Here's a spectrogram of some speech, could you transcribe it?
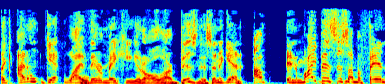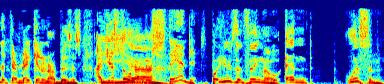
Like I don't get why they're making it all our business. And again, I'm in my business, I'm a fan that they're making it our business. I just don't understand it. But here's the thing, though, and listen,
